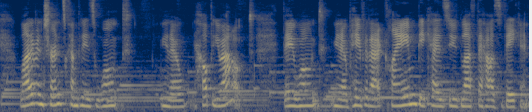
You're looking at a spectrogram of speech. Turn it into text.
a lot of insurance companies won't, you know, help you out. They won't, you know, pay for that claim because you left the house vacant.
